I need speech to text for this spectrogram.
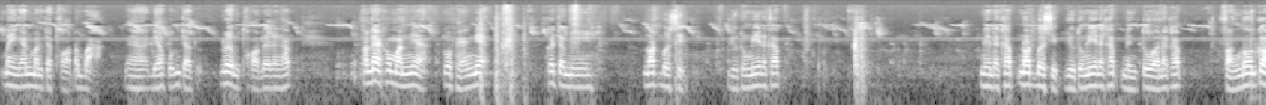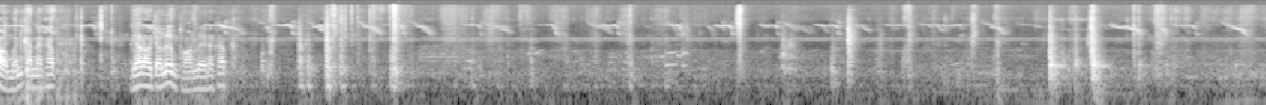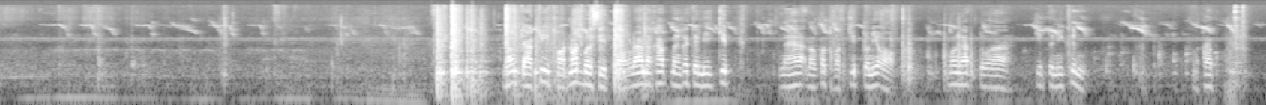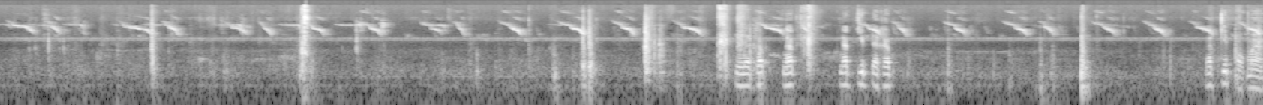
ไม่งั้นมันจะถอดลำบากนะฮะเดี๋ยวผมจะเริ่มถอดเลยนะครับขั้นแรกของมันเนี่ยตัวแผงเนี่ยก็จะมี น็อตเบอร์สิบอยู่ตรงนี้นะครับเนี่ยนะครับน็อตเบอร์สิบอยู่ตรงนี้นะครับหนึ่งตัวนะครับ ฝั่งโน้นก็เหมือนกันนะครับ เดี๋ยวเราจะเริ่มถอดเลยนะครับ จากที่ถอดน็อตเบอร์สิบออกแล้วนะครับ มันก็จะมีกิฟนะฮะเราก็ถอดกิฟตัวนี้ออกก็งัดตัวกิฟตัวนี้ขึ้นนะครับนี่นะครับงัดงัดกิฟนะครับงัดกิฟออกมา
